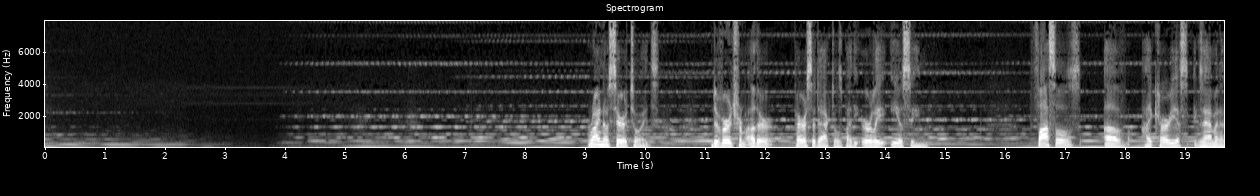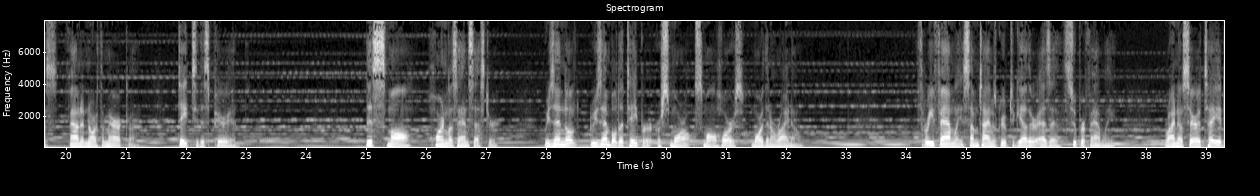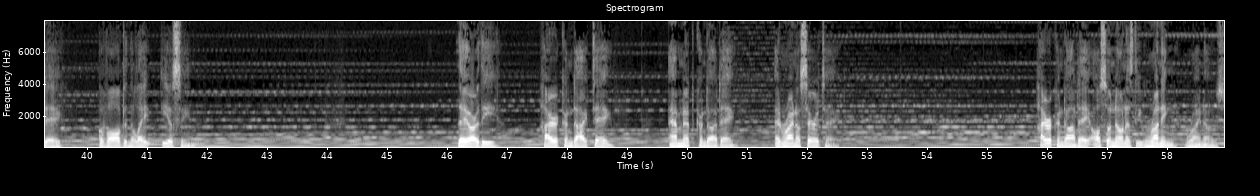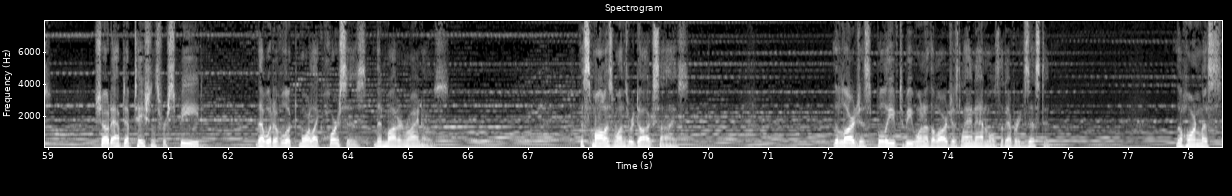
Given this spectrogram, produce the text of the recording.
Rhinocerotoids diverged from other perissodactyls by the early Eocene. Fossils of Hyrachyus eximius found in North America date to this period. This small, hornless ancestor resembled, resembled a tapir or small, small horse more than a rhino. Three families, sometimes grouped together as a superfamily, Rhinocerateidae, evolved in the late Eocene. They are the Hyracondaceae, Amniocondaceae, and Rhinoceratae. Hyracondaceae, also known as the running rhinos, showed adaptations for speed that would have looked more like horses than modern rhinos. The smallest ones were dog size. The largest, believed to be one of the largest land animals that ever existed. The hornless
